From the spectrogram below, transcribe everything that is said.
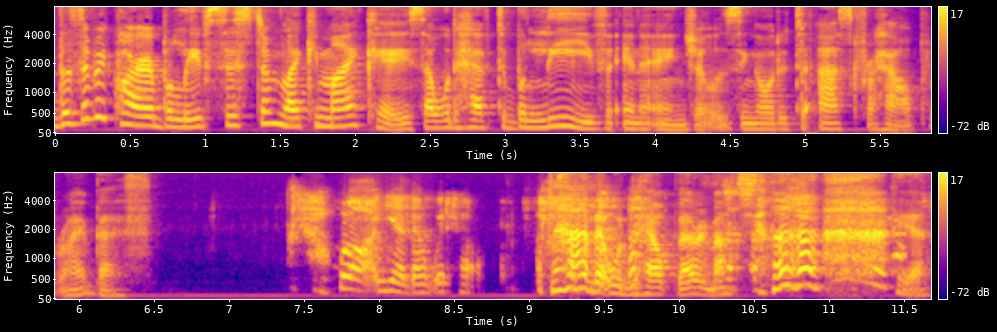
does it require a belief system? Like in my case i would have to believe in angels in order to ask for help right beth well, yeah, that would help. that would help very much. yeah.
